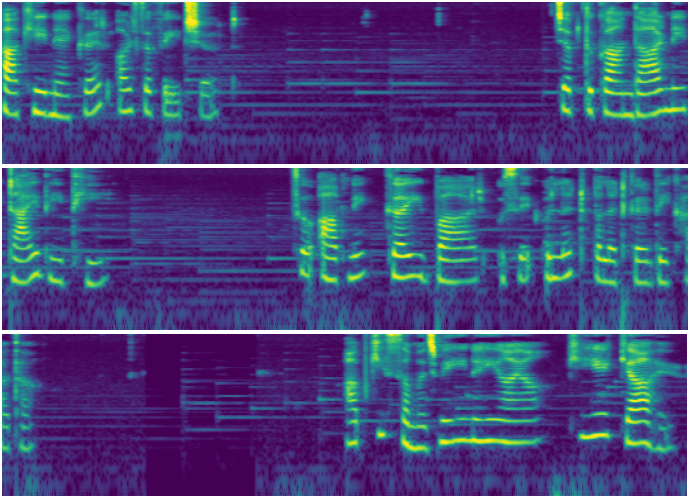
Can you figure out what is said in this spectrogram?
खाकी नेकर और सफ़ेद शर्ट। जब दुकानदार ने टाई दी थी तो आपने कई बार उसे उलट पलट कर देखा था। आपकी समझ में ही नहीं आया कि ये क्या है।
